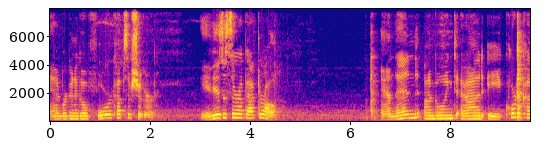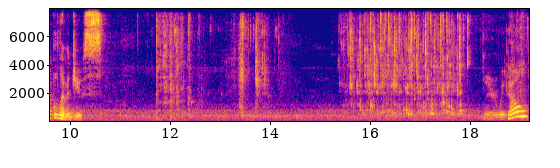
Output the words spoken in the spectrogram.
and we're going to go four cups of sugar. It is a syrup after all. And then I'm going to add a quarter cup of lemon juice. Go.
